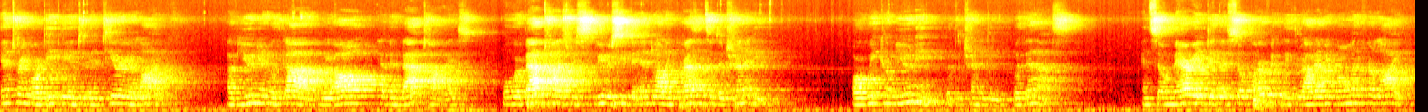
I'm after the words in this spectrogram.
entering more deeply into the interior life of union with God. We all have been baptized. When we're baptized, we, we receive the indwelling presence of the Trinity. Or we communing with the Trinity within us. And so Mary did this so perfectly throughout every moment of her life.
